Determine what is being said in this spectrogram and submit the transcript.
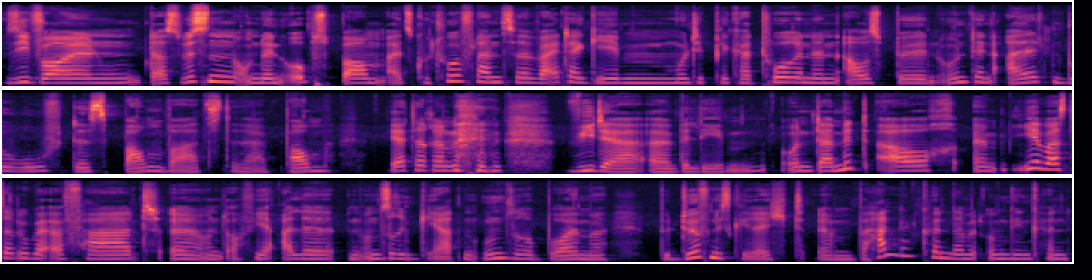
Sie wollen das Wissen um den Obstbaum als Kulturpflanze weitergeben, Multiplikatorinnen ausbilden und den alten Beruf des Baumwarts, der Baumwärterin, wiederbeleben. Und damit auch ähm, ihr was darüber erfahrt äh, und auch wir alle in unseren Gärten unsere Bäume bedürfnisgerecht ähm, behandeln können, damit umgehen können,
